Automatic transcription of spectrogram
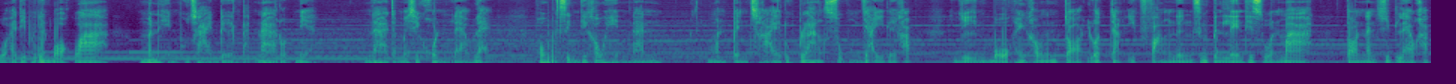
ว่าไอ้ที่เพื่อนบอกว่ามันเห็นผู้ชายเดินตัดหน้ารถเนี่ย น่าจะไม่ใช่คนแล้วแหละ เพราะว่าสิ่งที่เขาเห็นนั้น มันเป็นชายรูปร่างสูงใหญ่เลยครับ ยืนโบกให้เขานั้นจอดรถจากอีกฝั่งหนึ่ง ซึ่งเป็นเลนที่สวนมา ตอนนั้นคิดแล้วครับ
